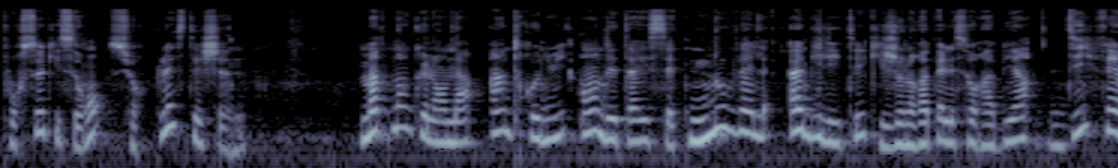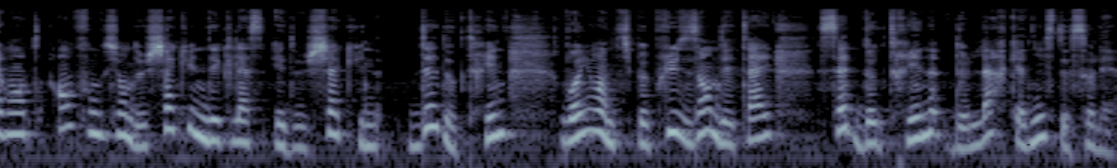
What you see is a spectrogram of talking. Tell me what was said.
pour ceux qui seront sur PlayStation. Maintenant que l'on a introduit en détail cette nouvelle habilité qui, je le rappelle, sera bien différente en fonction de chacune des classes et de chacune des doctrines, voyons un petit peu plus en détail cette doctrine de l'arcaniste solaire.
